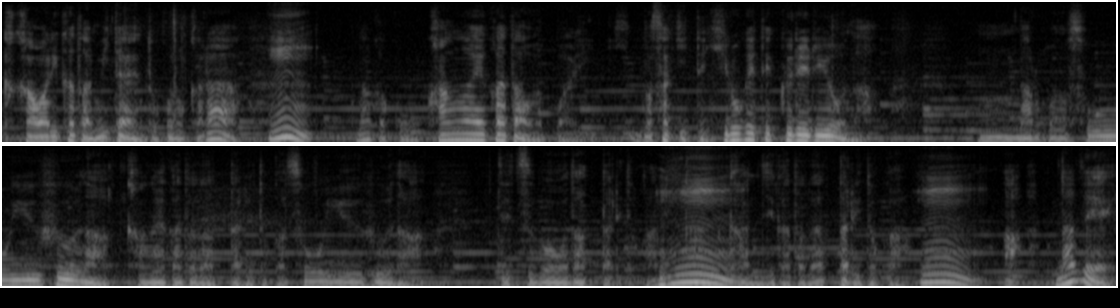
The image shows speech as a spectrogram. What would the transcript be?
関わり方みたいなところからうん、なんかこう考え方をやっぱり、まあ、さっき言った広げてくれるような、うん、なるほどそういう風な考え方だったりとかそういう風な絶望だったりとかね、うん感じ方だったりとかうん。あなぜ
